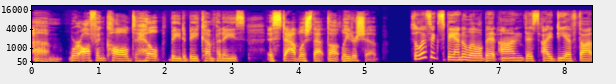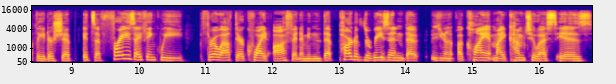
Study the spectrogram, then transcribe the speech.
um, were often called to help B2B companies establish that thought leadership. So let's expand a little bit on this idea of thought leadership. It's a phrase I think we throw out there quite often. I mean, that part of the reason that you know a client might come to us is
